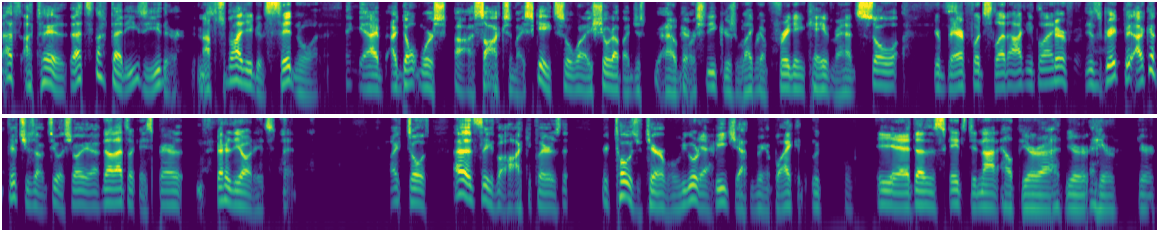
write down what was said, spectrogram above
That's I'll tell you, that's not that easy either. I'm surprised you could sit in one I, I don't wear uh, socks in my skates, so when I showed up, I just pair of sneakers. like a friggin' caveman. so You're barefoot sled hockey playing. barefoot. It's great. I got pictures out too. I'll show you. No, that's okay. Spare spare the audience. My toes. I had thing about hockey players. Your toes are terrible. When you go to Yeah. the beach, you have to bring a blanket. Yeah, it doesn't. Skates do not help your uh, your your your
